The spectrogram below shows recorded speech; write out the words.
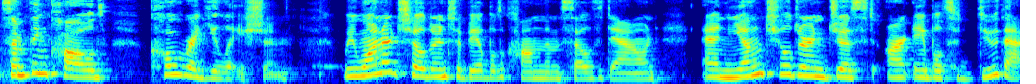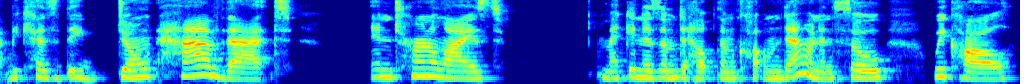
something called co regulation. We want our children to be able to calm themselves down, and young children just aren't able to do that because they don't have that internalized mechanism to help them calm down. And so we call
